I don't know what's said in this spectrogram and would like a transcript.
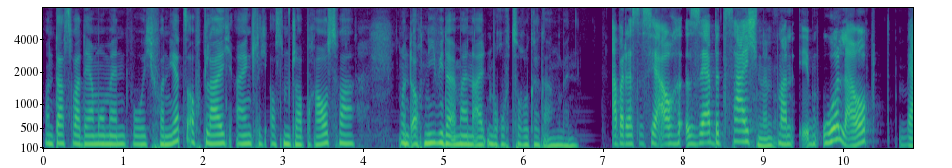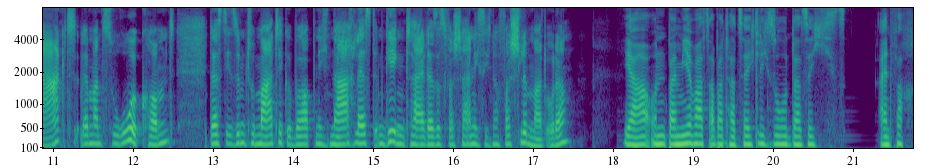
Und das war der Moment, wo ich von jetzt auf gleich eigentlich aus dem Job raus war und auch nie wieder in meinen alten Beruf zurückgegangen bin. Aber das ist ja auch sehr bezeichnend. Man im Urlaub merkt, wenn man zur Ruhe kommt, dass die Symptomatik überhaupt nicht nachlässt. Im Gegenteil, dass es wahrscheinlich sich noch verschlimmert, oder? Ja, und bei mir war es aber tatsächlich so, dass ich einfach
